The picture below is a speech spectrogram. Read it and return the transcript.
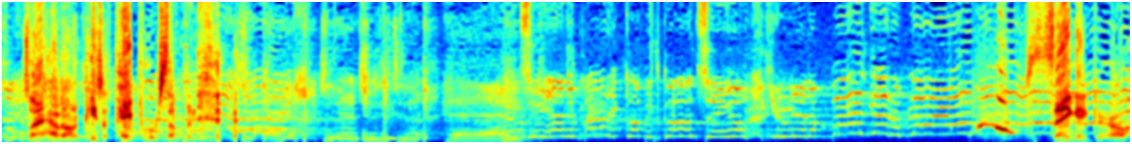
is when I have it on a piece of paper or something. Sing it, girl.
